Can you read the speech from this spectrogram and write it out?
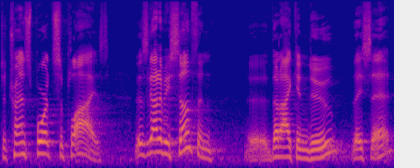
to transport supplies. There's got to be something uh, that I can do, they said.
